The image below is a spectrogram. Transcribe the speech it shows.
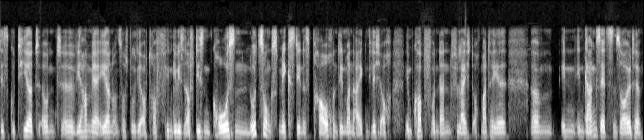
diskutiert und äh, wir haben ja eher in unserer Studie auch darauf hingewiesen, auf diesen großen Nutzungsmix, den es braucht und den man eigentlich auch im Kopf und dann vielleicht auch materiell ähm, in, in Gang setzen sollte.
